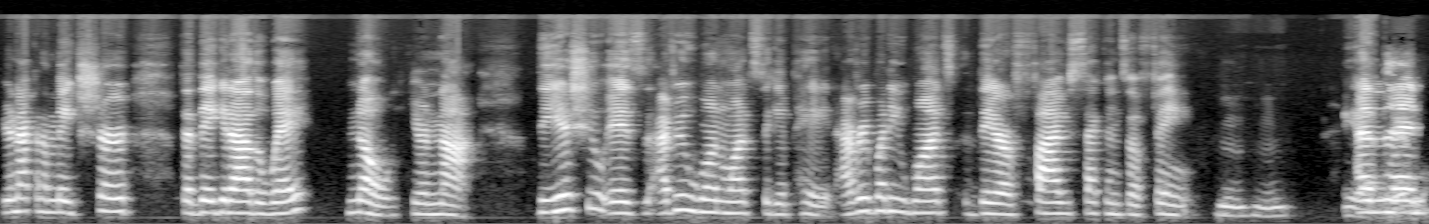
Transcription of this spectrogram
you're not gonna make sure that they get out of the way. No, you're not. The issue is everyone wants to get paid. Everybody wants their five seconds of fame. Mm-hmm. Yeah. And then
